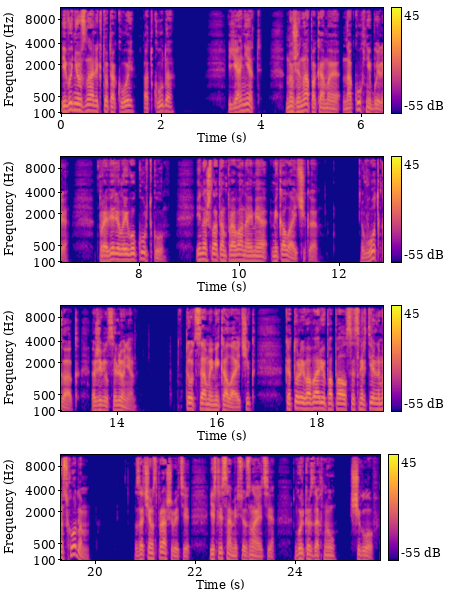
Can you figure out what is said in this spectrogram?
И вы не узнали, кто такой, откуда? Я нет. Но жена, пока мы на кухне были, проверила его куртку и нашла там права на имя Миколайчика. «Вот как!» — оживился Леня. «Тот самый Миколайчик, который в аварию попал со смертельным исходом?» «Зачем спрашиваете, если сами все знаете?» — горько вздохнул Щеглов.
